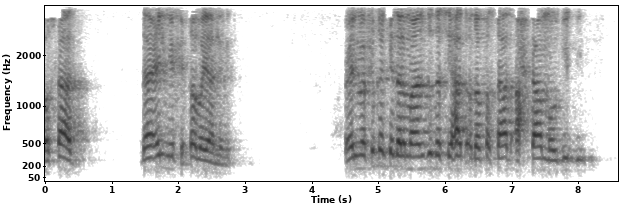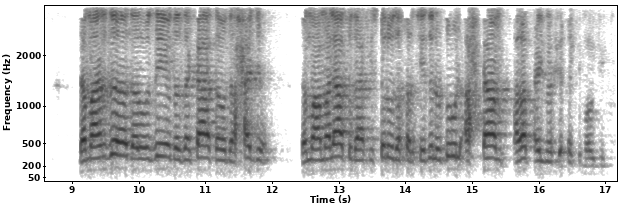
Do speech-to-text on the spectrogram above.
فساد دا علم فقه بیان لري علم فقه کې د مانزه د صحت او د فساد احکام موجود دي د مانزه د روزه او د زکات او د حج د معاملاتو د اخیستلو د خرڅېدلو ټول احکام هغه علم فقه کې موجود دي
